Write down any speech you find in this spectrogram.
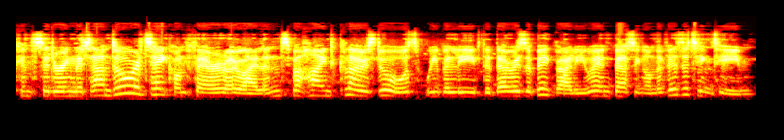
Considering that Andorra take on Faroe Islands behind closed doors, we believe that there is a big value in betting on the visiting team.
